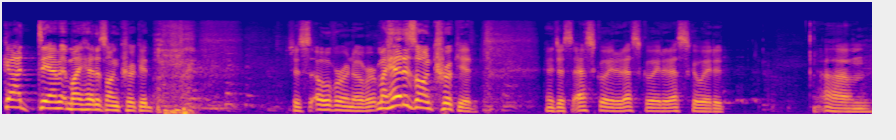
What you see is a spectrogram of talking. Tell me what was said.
God damn it, my head is on crooked. just over and over. My head is on crooked and it just escalated, escalated, escalated. Um,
